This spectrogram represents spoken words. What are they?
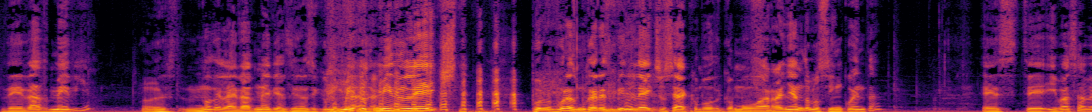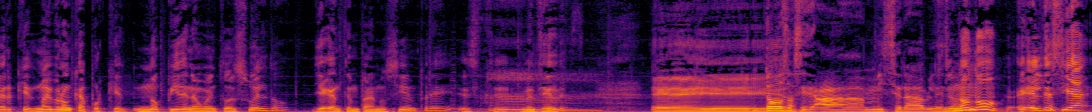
de edad media, no, de la edad media, sino así como mid- middle age, pu- puras mujeres middle age, o sea, como, como arañando los 50, este, y vas a ver que no hay bronca porque no piden aumento de sueldo, llegan temprano siempre, este, ¿me entiendes? Eh, Y todos así de, ah, miserable, ¿no? No, no, él decía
